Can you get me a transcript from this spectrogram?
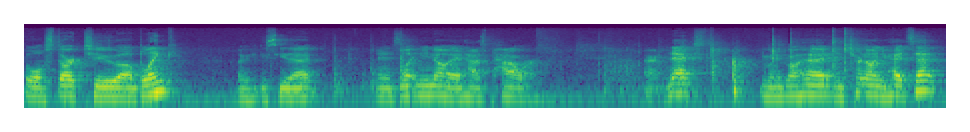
will start to uh, blink. Like you can see that. And it's letting you know that it has power. All right, next, you wanna go ahead and turn on your headset.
